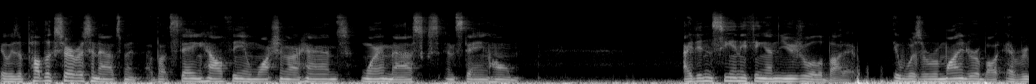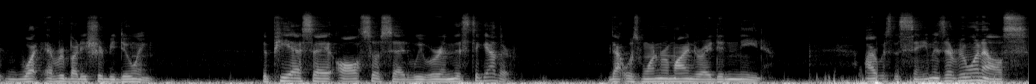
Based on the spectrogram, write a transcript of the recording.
It was a public service announcement about staying healthy and washing our hands, wearing masks, and staying home. I didn't see anything unusual about it. It was a reminder about every what everybody should be doing. The PSA also said we were in this together. That was one reminder I didn't need. I was the same as everyone else,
